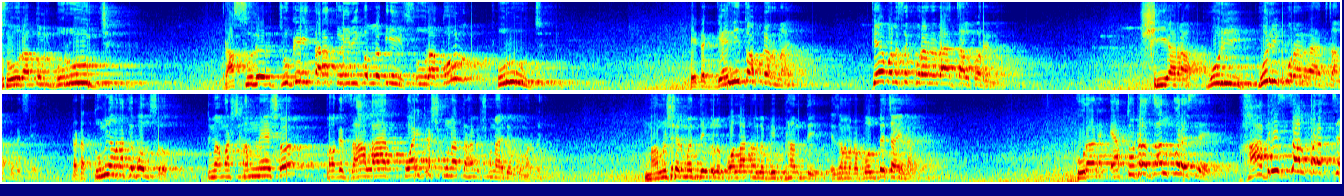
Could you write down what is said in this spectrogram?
সৌরাতুল বুরুজ। রাসুলের যুগেই তারা তৈরি করল কি? সৌরাতুল ফুরুজ। এটা জ্ঞানী তো আপনার নাই। কে বলেছে কোরআনের আয়াত জাল করেনি শিয়ারা ভরি ভরি কোরআনের আয়াত জাল করেছে। এটা তুমি আমাকে বলছো, তুমি আমার সামনে এসো, তোমাকে জাল আয়াত কয়টা শোনাতে আমি শোনাই দেবো তোমাকে। মানুষের মধ্যে এগুলো বলাটা হলো বিভ্রান্তি, এজন্য আমরা বলতে চাই না। কোরআন এতটা জাল করেছে, হাদিস জাল করাচ্ছে,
